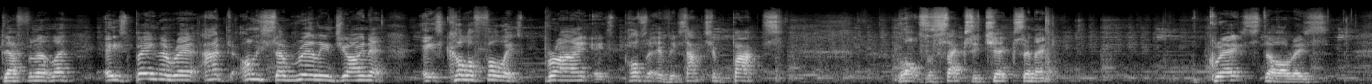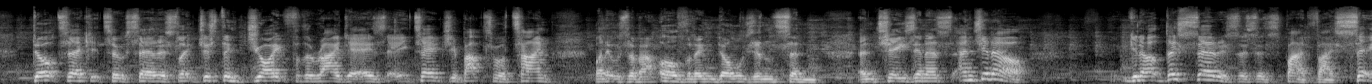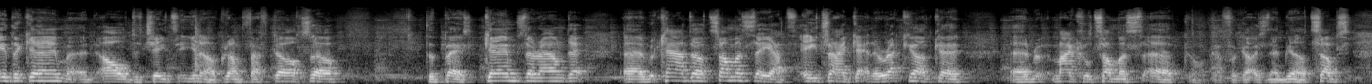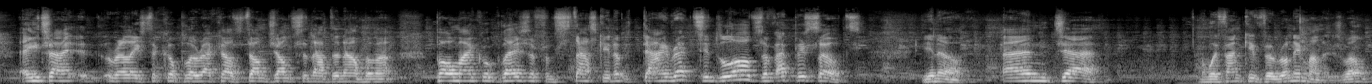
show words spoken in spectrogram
definitely. It's been a real. Honestly, I'm really enjoying it. It's colourful, it's bright, it's positive, it's action packed. Lots of sexy chicks in it. Great stories. Don't take it too seriously. Just enjoy it for the ride it is. It takes you back to a time when it was about overindulgence and, and cheesiness. And you know, you know, this series is inspired by City, the game, and all the cheating, you know, Grand Theft Auto, the best games around it. Uh, Ricardo Thomas, he, had, he tried getting a record. Uh, uh, Michael Thomas, uh, oh, I forgot his name, you know, Tubbs. He tried, released a couple of records. Don Johnson had an album out. Paul Michael Glaser from Starsky directed loads of episodes, you know. And uh, we thank him for Running Man as well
